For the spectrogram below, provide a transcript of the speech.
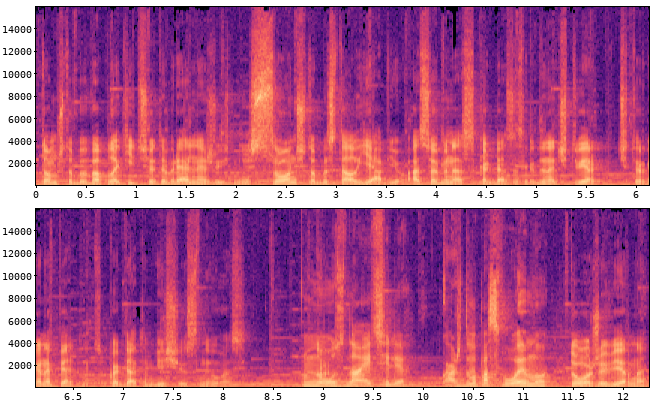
в том, чтобы воплотить все это в реальной жизни. Сон, чтобы стал явью. Особенно с, когда? Со среды на четверг, четверга на пятницу, когда там вещи и сны у вас. Ну, знаете ли, у каждого по-своему. Тоже верно.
